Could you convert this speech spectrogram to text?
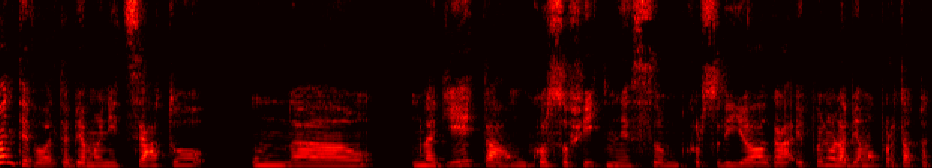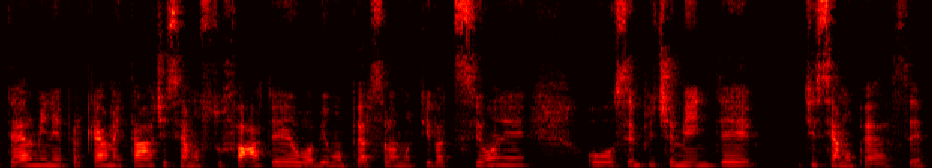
Quante volte abbiamo iniziato una, una dieta, un corso fitness, un corso di yoga e poi non l'abbiamo portato a termine perché a metà ci siamo stufate o abbiamo perso la motivazione o semplicemente ci siamo perse.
